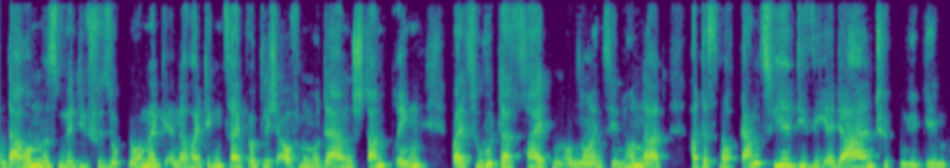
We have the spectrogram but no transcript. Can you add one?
Und darum müssen wir die Physiognomik in der heutigen Zeit wirklich auf einen modernen Stand bringen, weil zu Hutters Zeiten um 1900 hat es noch ganz viel diese idealen Typen gegeben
